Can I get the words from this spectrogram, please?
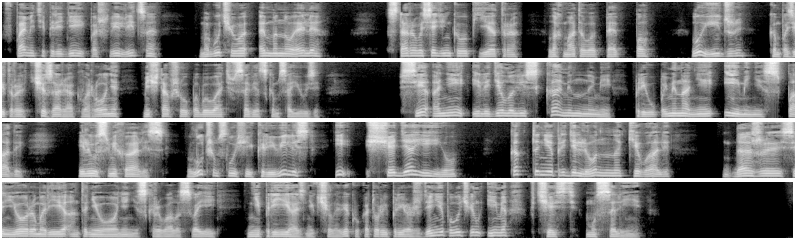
В памяти перед ней пошли лица могучего Эммануэля, старого седенького Пьетра, лохматого Пеппо, Луиджи, композитора Чезаря Аквароне, мечтавшего побывать в Советском Союзе. Все они или делались каменными при упоминании имени Спады, или усмехались, в лучшем случае кривились и, щадя ее, как-то неопределенно кивали. Даже сеньора Мария Антониони не скрывала своей неприязни к человеку, который при рождении получил имя в честь Муссолини.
